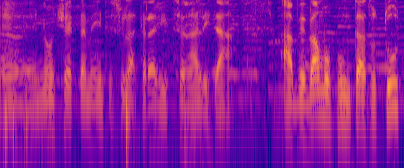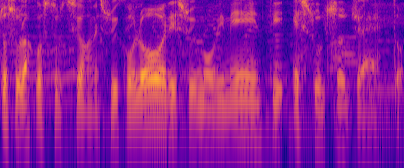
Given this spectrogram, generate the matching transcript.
eh, non certamente sulla tradizionalità. Avevamo puntato tutto sulla costruzione, sui colori, sui movimenti e sul soggetto.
